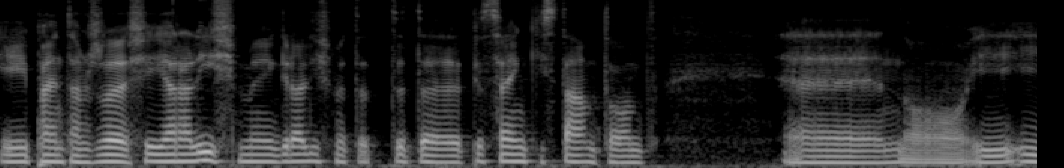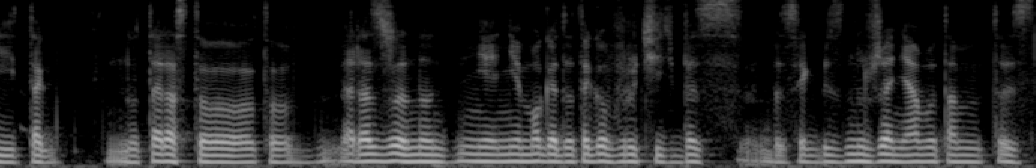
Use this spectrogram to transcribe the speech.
i pamiętam, że się jaraliśmy, graliśmy te, te, te piosenki stamtąd. E, no i, i tak no teraz to, to raz, że no nie, nie mogę do tego wrócić bez, bez jakby znużenia, bo tam to jest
